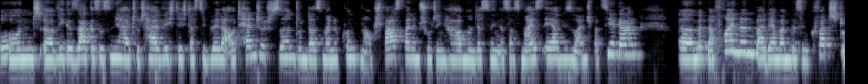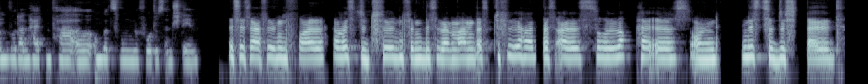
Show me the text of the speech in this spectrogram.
Und äh, wie gesagt, es ist mir halt total wichtig, dass die Bilder authentisch sind und dass meine Kunden auch Spaß bei dem Shooting haben. Und deswegen ist das meist eher wie so ein Spaziergang äh, mit einer Freundin, bei der man ein bisschen quatscht und wo dann halt ein paar äh, ungezwungene Fotos entstehen. Es ist auf jeden Fall richtig schön, finde ich, wenn man das Gefühl hat, dass alles so locker ist und nicht so gestellt.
